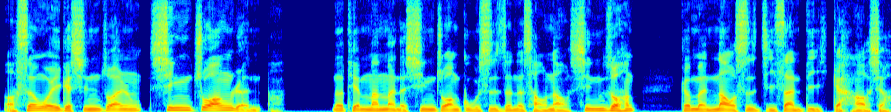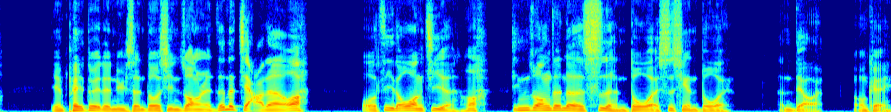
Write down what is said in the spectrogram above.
哦、身为一个新庄新庄人啊，那天满满的新装故事真的超闹，新装根本闹事集散地，干好笑。连配对的女生都新装人，真的假的？哇，我自己都忘记了哇！新装真的事很多哎，事情很多哎，很屌哎。OK，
